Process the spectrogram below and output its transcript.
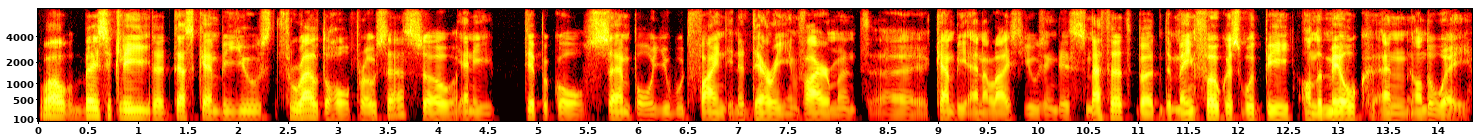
Well, basically, the test can be used throughout the whole process. So, any typical sample you would find in a dairy environment uh, can be analyzed using this method, but the main focus would be on the milk and on the whey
